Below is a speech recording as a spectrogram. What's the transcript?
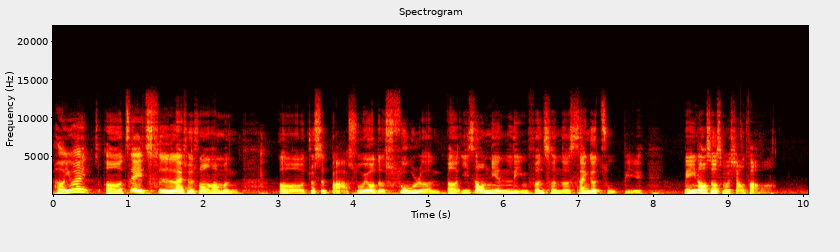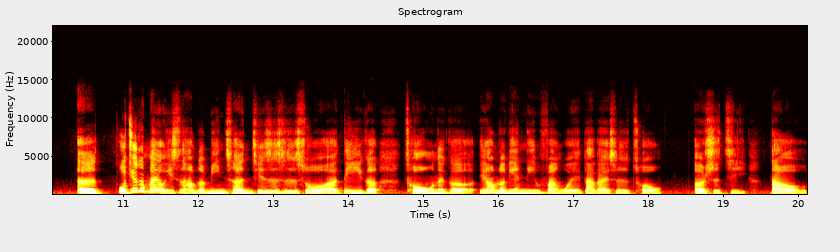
好，因为呃，这一次赖翠双他们呃，就是把所有的素人呃依照年龄分成了三个组别。美英老师有什么想法吗？呃，我觉得蛮有意思。他们的名称其实是说，呃，第一个从那个，因为他们的年龄范围大概是从二十几到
